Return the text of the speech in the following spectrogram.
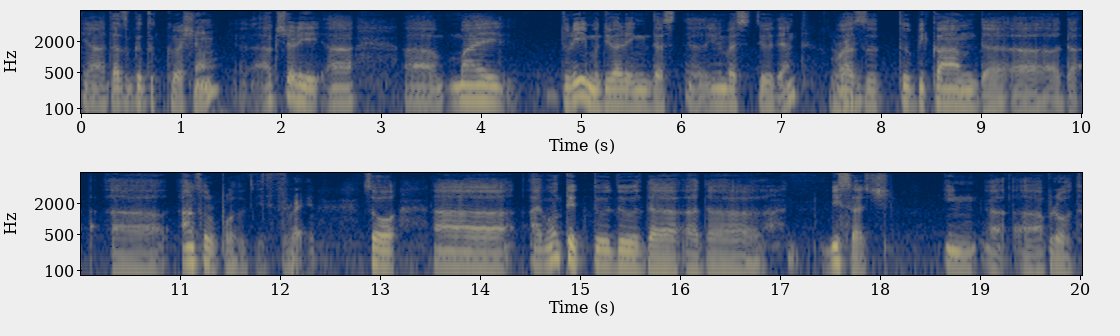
Yeah, that's a good question. Actually, uh, uh, my dream during the uh, university student was to become the uh, the uh, anthropologist. Right. So uh, I wanted to do the uh, the research in uh, uh, abroad.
